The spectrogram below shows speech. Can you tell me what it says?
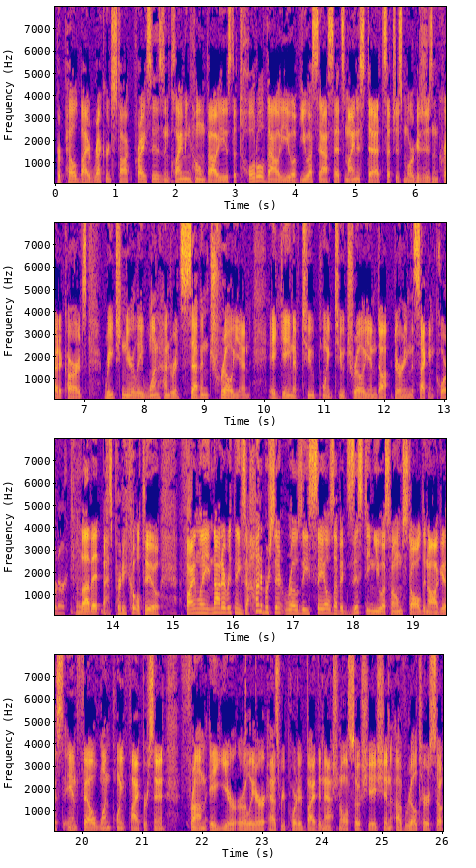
Propelled by record stock prices and climbing home values, the total value of U.S. assets minus debt, such as mortgages and credit cards, reached nearly 107 trillion, a gain of 2.2 trillion do- during the second quarter. Love it. That's pretty cool, too. Finally, not everything's 100% rosy. Sales of existing U.S. homes stalled in August and fell 1.5% from a year earlier, as reported by the National Association of Realtors. So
